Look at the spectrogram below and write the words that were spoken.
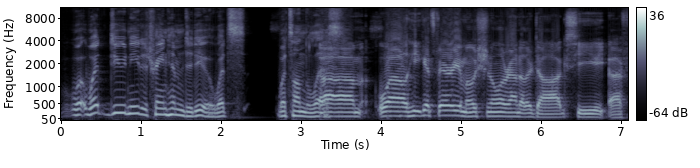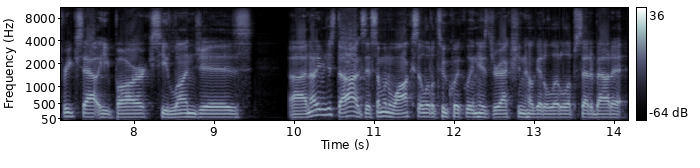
what, what do you need to train him to do? What's what's on the list? Um, well, he gets very emotional around other dogs. He uh, freaks out. He barks. He lunges. Uh, not even just dogs. If someone walks a little too quickly in his direction, he'll get a little upset about it.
